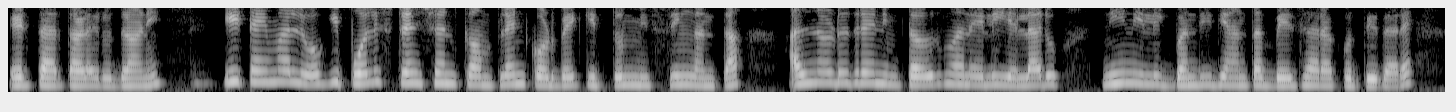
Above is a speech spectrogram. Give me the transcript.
ಹೇಳ್ತಾ ಇರ್ತಾಳೆ ರುದ್ರಾಣಿ. ಈ ಟೈಮಲ್ಲಿ ಹೋಗಿ ಪೊಲೀಸ್ ಸ್ಟೇಷನ್ ಕಂಪ್ಲೇಂಟ್ ಕೊಡಬೇಕಿತ್ತು ಮಿಸ್ಸಿಂಗ್ ಅಂತ. ಅಲ್ಲಿ ನೋಡಿದ್ರೆ ನಿಮ್ಮ ತವ್ರ ಮನೇಲಿ ಎಲ್ಲರೂ ನೀನು ಇಲ್ಲಿಗೆ ಬಂದಿದ್ಯಾ ಅಂತ ಬೇಜಾರಾಗಿ ಕೂತಿದ್ದಾರೆ.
